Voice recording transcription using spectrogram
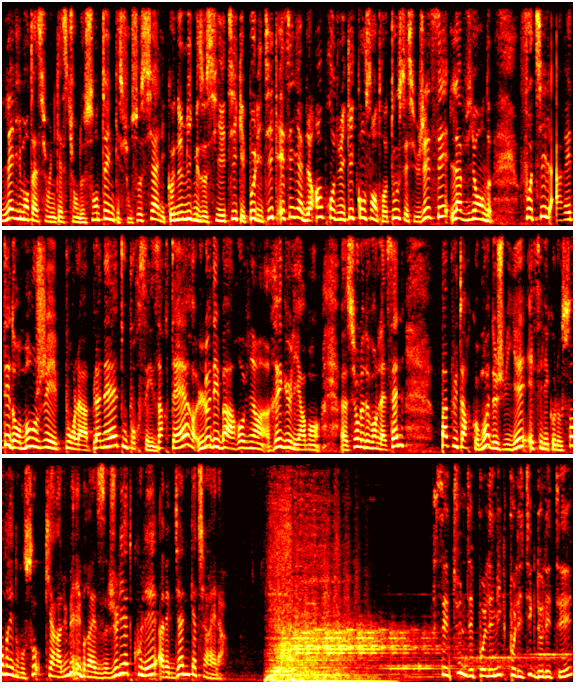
L'alimentation, une question de santé, une question sociale, économique, mais aussi éthique et politique. Et s'il y a bien un produit qui concentre tous ces sujets, c'est la viande. Faut-il arrêter d'en manger pour la planète ou pour ses artères? Le débat revient régulièrement euh, sur le devant de la scène pas plus tard qu'au mois de juillet, et c'est l'écolo Sandrine Rousseau qui a rallumé les braises. Juliette Coulet avec Diane Cacciarella. C'est une des polémiques politiques de l'été.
